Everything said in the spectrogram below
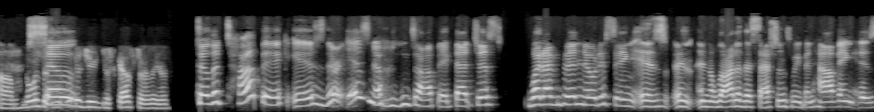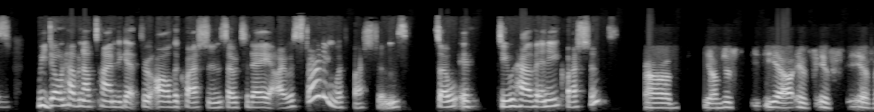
Um, what was it? So- What did you discuss earlier? So the topic is there is no topic that just what I've been noticing is in, in a lot of the sessions we've been having is we don't have enough time to get through all the questions. So today I was starting with questions. So if do you have any questions? Uh, yeah, I'm just yeah. If if if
